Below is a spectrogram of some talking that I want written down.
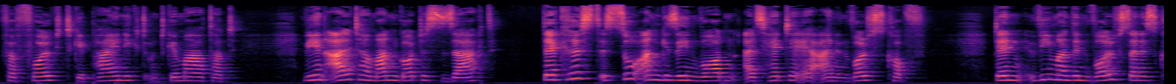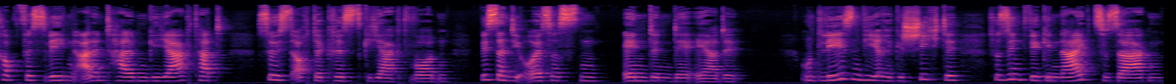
verfolgt, gepeinigt und gemartert. Wie ein alter Mann Gottes sagt, der Christ ist so angesehen worden, als hätte er einen Wolfskopf. Denn wie man den Wolf seines Kopfes wegen allenthalben gejagt hat, so ist auch der Christ gejagt worden, bis an die äußersten Enden der Erde. Und lesen wir ihre Geschichte, so sind wir geneigt zu sagen,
